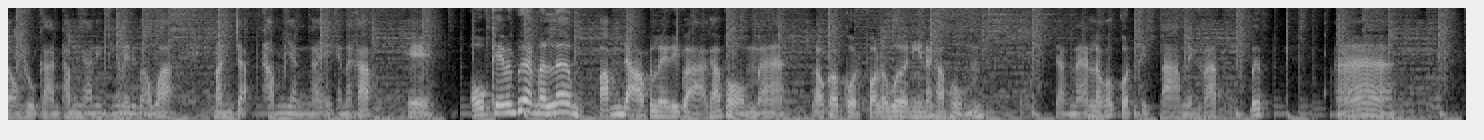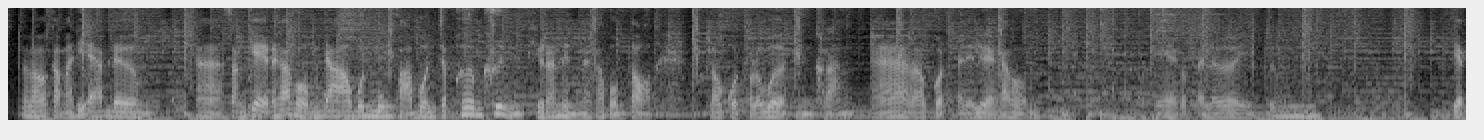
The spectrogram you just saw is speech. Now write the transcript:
ลองดูการทำงานจริงๆเลยดีกว่าว่า มันจะทำยังไงกันนะครับ โอเคโอเคเพื่อนๆมาเริ่มปั๊มดาวกันเลยดีกว่าครับผมอ่าเราก็กด follower นี้นะครับผม จากนั้นเราก็กดติดตามเลยครับปึ๊บอ่าแล้วเราก็กลับมาที่แอปเดิมอ่าสังเกตนะครับผมดาวบนมุมขวาบนจะเพิ่มขึ้นทีละหนึ่งนะครับผมต่อเรากด follower หนึ่งครั้งอ่าแล้วกดไปเรื่อยๆครับผม โอเค กดไปเลยปึ้ม เก็บ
